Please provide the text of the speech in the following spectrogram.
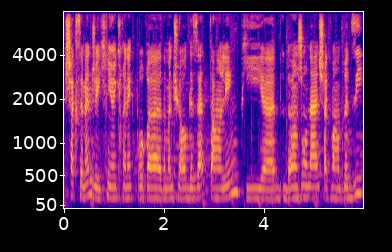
Chaque semaine, j'ai écrit une chronique pour euh, The Montreal Gazette en ligne, puis euh, un journal chaque vendredi.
